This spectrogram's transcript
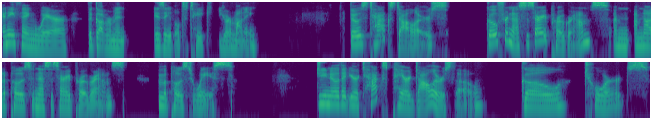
anything where the government is able to take your money. Those tax dollars go for necessary programs. I'm I'm not opposed to necessary programs. I'm opposed to waste. Do you know that your taxpayer dollars though go towards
